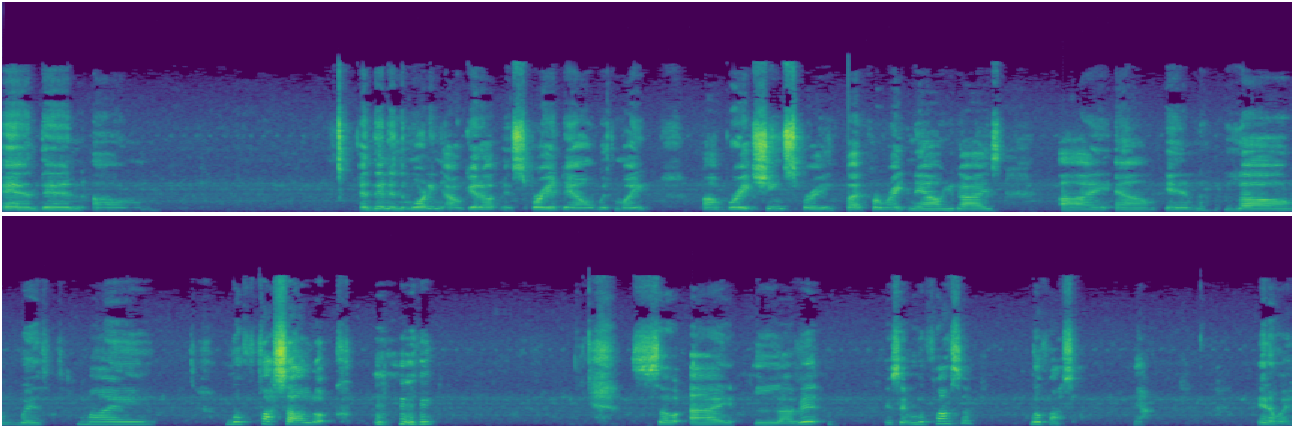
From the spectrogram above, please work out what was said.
and then um, and then in the morning I'll get up and spray it down with my uh, braid sheen spray but for right now you guys I am in love with my Mufasa look. so I love it. Is it Mufasa? Mufasa. Yeah. Anyway,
